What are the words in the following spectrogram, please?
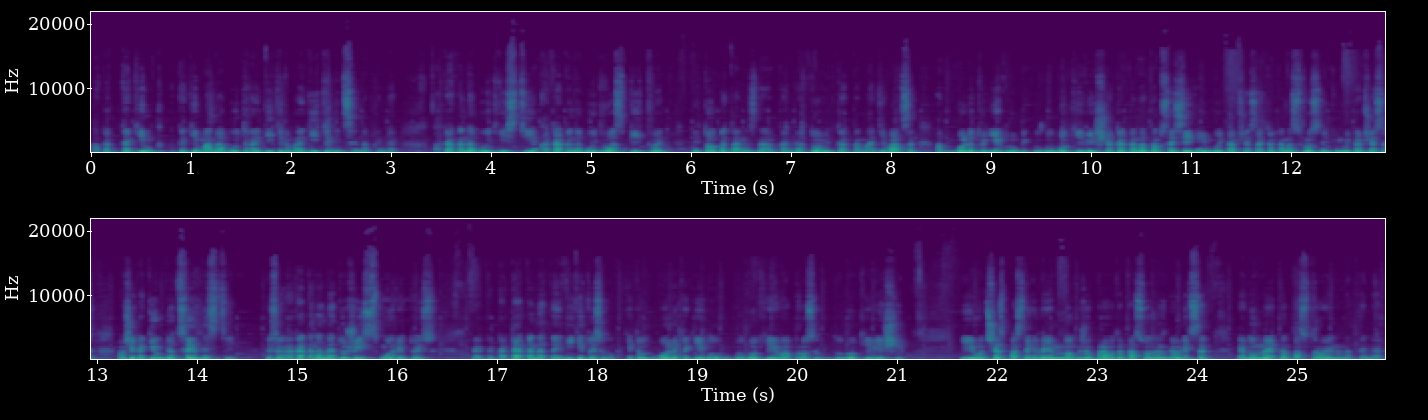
А как, каким, каким она будет родителем, родительницей, например, а как она будет вести, а как она будет воспитывать, не только там, не знаю, как готовить, как там одеваться, а более другие глубокие вещи, а как она там с соседями будет общаться, а как она с родственниками будет общаться, вообще какие у нее ценности, то есть, а как она на эту жизнь смотрит, то есть, как она это видит, то есть какие-то более такие глубокие вопросы, глубокие вещи. И вот сейчас в последнее время много же про вот эту осознанность говорится, я думаю, на этом построено, например.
